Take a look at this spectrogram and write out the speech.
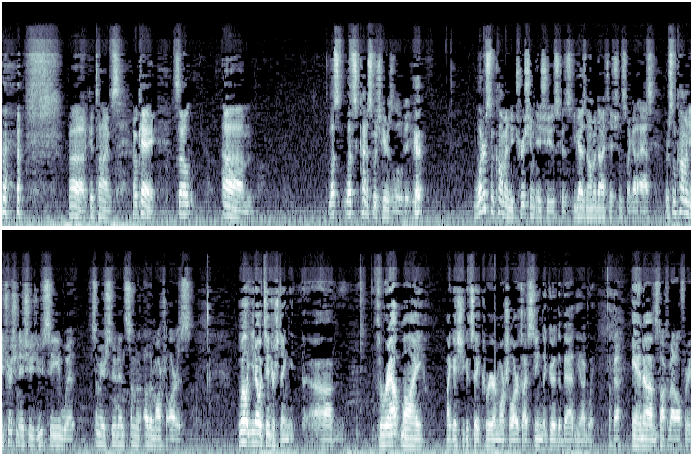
uh, good times. Okay, so um, let's let's kind of switch gears a little bit here. okay What are some common nutrition issues? Because you guys know I'm a dietitian, so I got to ask. What are some common nutrition issues you see with some of your students, some of the other martial artists? well you know it's interesting um, throughout my i guess you could say career in martial arts i've seen the good the bad and the ugly Okay, and um, let's talk about all three.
